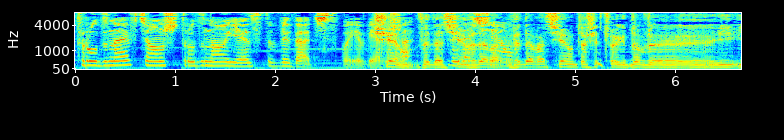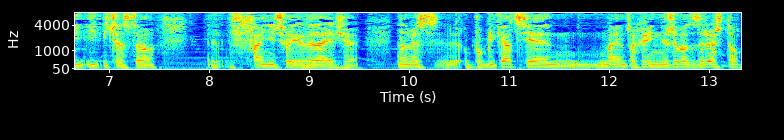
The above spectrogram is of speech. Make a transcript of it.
trudne, wciąż trudno jest wydać swoje wiersze. się, wydać się, wydawa, się. wydawać się, to się człowiek dobrze y, i, i, i często fajnie czuje, wydaje się. Natomiast y, publikacje mają trochę inny żywot. Zresztą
